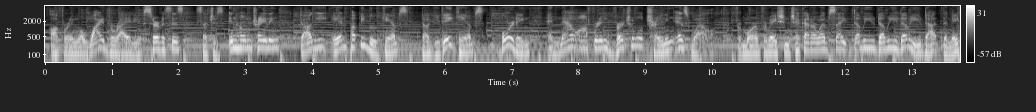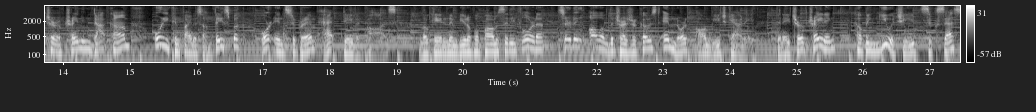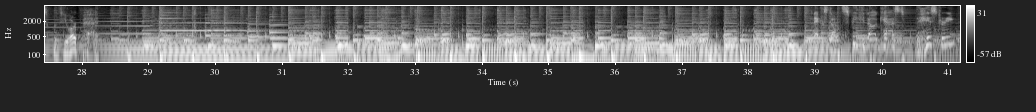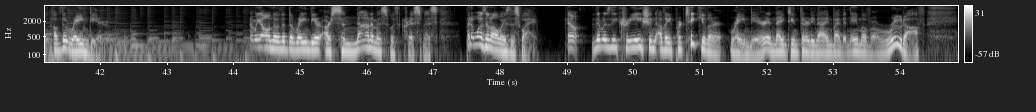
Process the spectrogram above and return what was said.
offering a wide variety of services such as in home training, doggy and puppy boot camps, doggy day camps, boarding, and now offering virtual training as well. For more information, check out our website, www.thenatureoftraining.com, or you can find us on Facebook or Instagram at David Paws. Located in beautiful Palm City, Florida, serving all of the Treasure Coast and North Palm Beach County. The Nature of Training, helping you achieve success with your pet. Next on Speak a Dogcast, the history of the reindeer. And we all know that the reindeer are synonymous with Christmas, but it wasn't always this way. Now, there was the creation of a particular reindeer in 1939 by the name of Rudolph,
